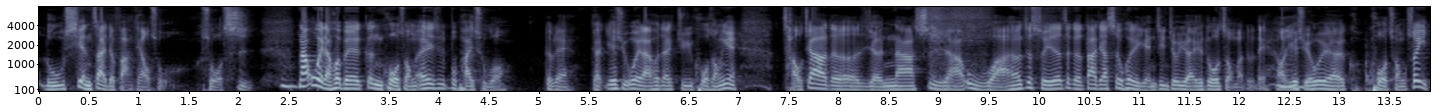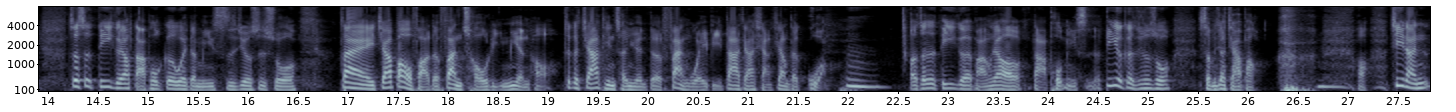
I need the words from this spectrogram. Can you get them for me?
如现在的法条所所示。嗯，那未来会不会更扩充？诶，不排除哦。对不对？也许未来会再继续扩充，因为吵架的人啊、事啊、物啊，然后就随着这个大家社会的演进，就越来越多种嘛，对不对？好，也许会越来越扩充。所以这是第一个要打破各位的迷思，就是说，在家暴法的范畴里面，哈，这个家庭成员的范围比大家想象的广。嗯。哦，这是第一个马上要打破迷思的。第二个就是说，什么叫家暴？嗯、哦，既然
